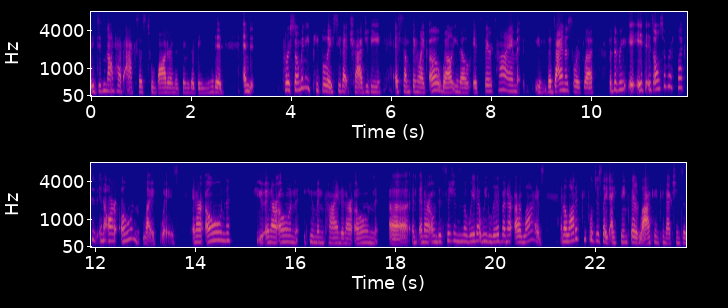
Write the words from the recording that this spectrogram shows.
they did not have access to water and the things that they needed and for so many people they see that tragedy as something like oh well you know it's their time the dinosaurs left but the re- it is also reflective in our own life ways in our own in our own humankind in our own uh in our own decisions in the way that we live in our, our lives and a lot of people just like i think their lack in connection to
